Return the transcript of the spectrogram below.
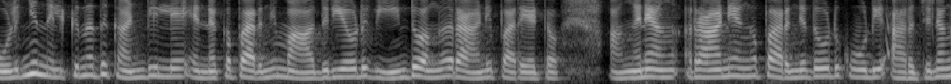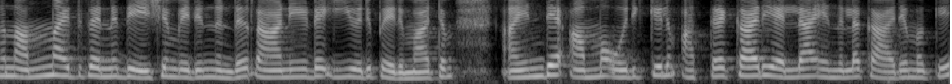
ഒളിഞ്ഞു നിൽക്കുന്നത് കണ്ടില്ലേ എന്നൊക്കെ പറഞ്ഞ് മാധുരിയോട് വീണ്ടും അങ്ങ് റാണി പറയട്ടോ അങ്ങനെ റാണി അങ്ങ് പറഞ്ഞതോടുകൂടി അർജുൻ അങ്ങ് നന്നായിട്ട് തന്നെ ദേഷ്യം വരുന്നുണ്ട് റാണിയുടെ ഈ ഒരു പെരുമാറ്റം എന്റെ അമ്മ ഒരിക്കലും അത്രക്കാരിയല്ല എന്നുള്ള കാര്യമൊക്കെ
